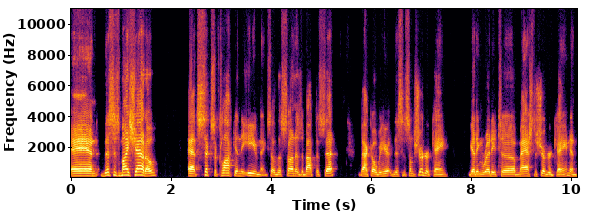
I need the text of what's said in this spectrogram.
And this is my shadow at six o'clock in the evening. So the sun is about to set back over here. This is some sugar cane getting ready to mash the sugar cane. And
